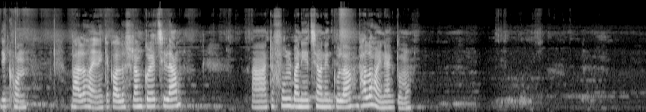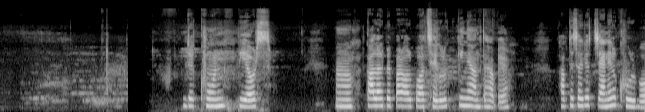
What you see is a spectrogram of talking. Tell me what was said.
দেখুন। ভালো হয়নি, একটা কলস রং করেছিলাম। একটা ফুল বানিয়েছে অনেকগুলা, ভালো হয়নি একদমও। দেখুন পিয়ার্স কালার পেপার অল্প আছে, এগুলো কিনে আনতে হবে। ভাবতেছি একটা চ্যানেল খুলবো,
